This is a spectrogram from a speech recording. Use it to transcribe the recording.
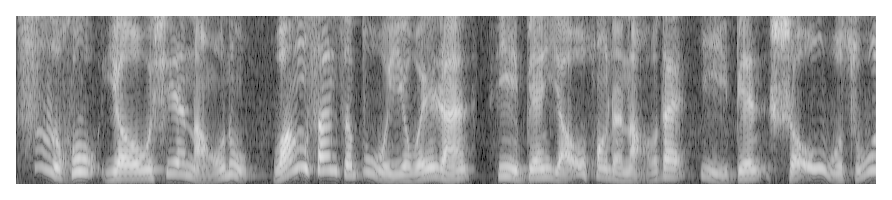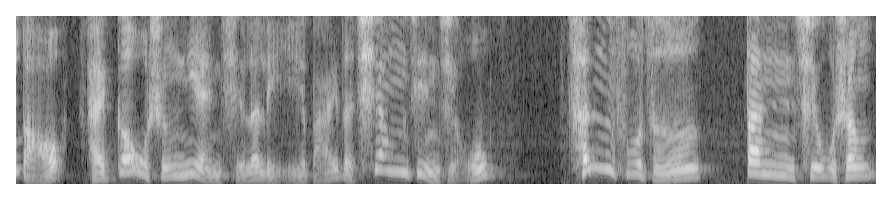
似乎有些恼怒。王三则不以为然，一边摇晃着脑袋，一边手舞足蹈，还高声念起了李白的《将进酒》：“岑夫子，丹丘生，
